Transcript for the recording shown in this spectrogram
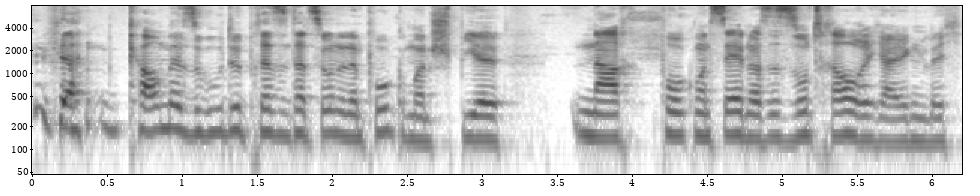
wir hatten kaum mehr so gute Präsentationen in einem Pokémon-Spiel nach Pokémon Stadium. Das ist so traurig eigentlich.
